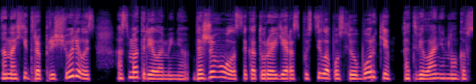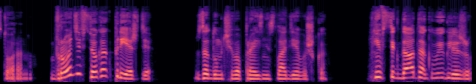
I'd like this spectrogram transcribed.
Она хитро прищурилась, осмотрела меня. Даже волосы, которые я распустила после уборки, отвела немного в сторону. «Вроде все как прежде», задумчиво произнесла девушка. «Я всегда так выгляжу»,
